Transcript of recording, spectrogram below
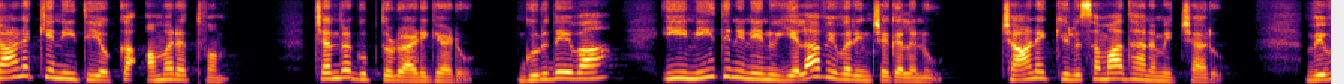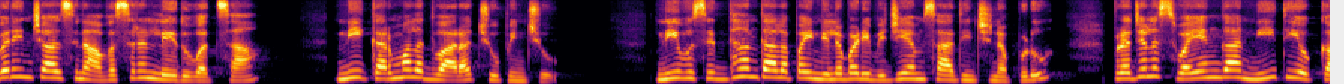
చాణక్యనీతి యొక్క అమరత్వం. చంద్రగుప్తుడు అడిగాడు. గురుదేవా ఈ నీతిని నేను ఎలా వివరించగలను? చాణక్యులు సమాధానమిచ్చారు. వివరించాల్సిన అవసరం లేదు వత్సా. నీ కర్మల ద్వారా చూపించు. నీవు సిద్ధాంతాలపై నిలబడి విజయం సాధించినప్పుడు ప్రజల స్వయంగా నీతి యొక్క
